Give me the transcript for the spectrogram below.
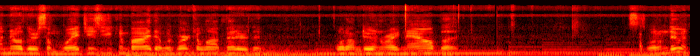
I know there's some wedges you can buy that would work a lot better than what I'm doing right now, but this is what I'm doing.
